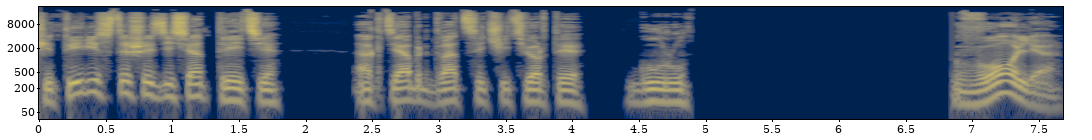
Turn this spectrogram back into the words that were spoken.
463. Октябрь 24. Гуру. Воля.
